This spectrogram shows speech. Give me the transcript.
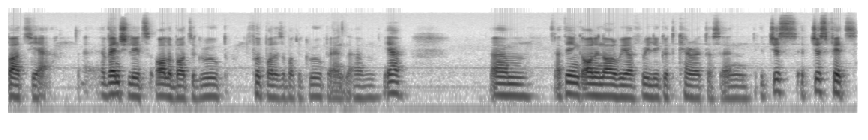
but yeah eventually it's all about the group football is about the group and um yeah um I think all in all we have really good characters and it just it just fits.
